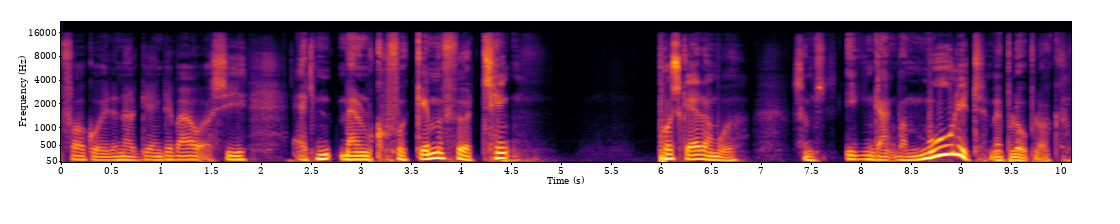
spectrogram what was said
for at gå i den her regering, det var jo at sige, at man kunne få gennemført ting på skatteområdet, som ikke engang var muligt med Blå Blok.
